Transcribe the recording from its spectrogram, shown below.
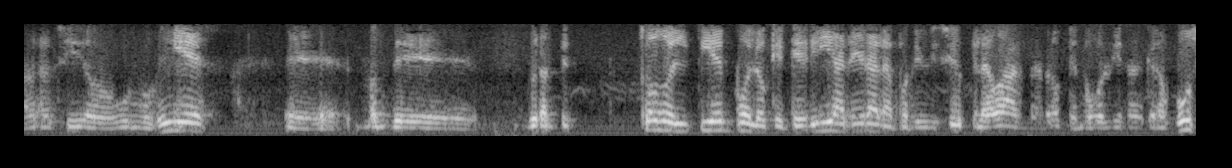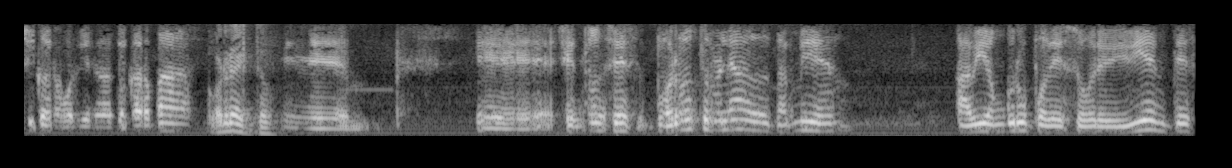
habrán sido unos 10, eh, donde durante todo el tiempo lo que querían era la prohibición de la banda, ¿no? Que no volvieran, que los músicos no volvieran a tocar más. Correcto. Eh, eh, entonces, por otro lado también había un grupo de sobrevivientes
